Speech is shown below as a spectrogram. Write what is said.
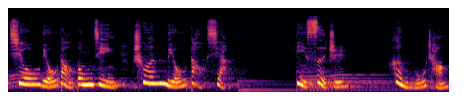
秋流到冬尽，春流到夏？第四支，恨无常。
